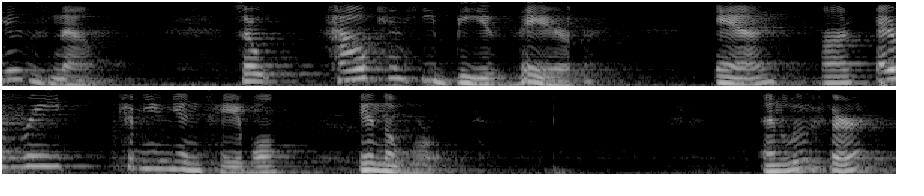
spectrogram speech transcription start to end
is now. So, how can he be there and on every communion table in the world? And Luther,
